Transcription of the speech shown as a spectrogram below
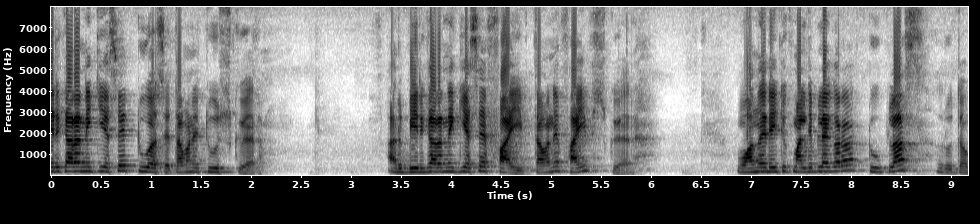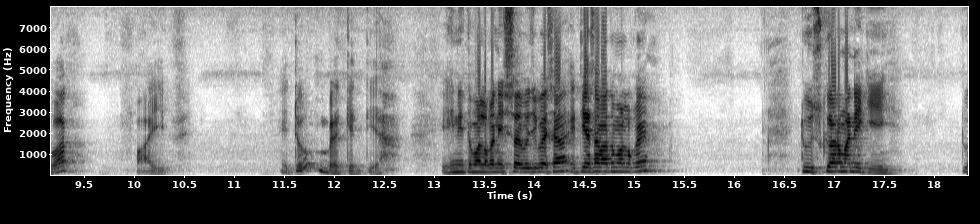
এৰ কাৰণে কি আছে? টু আছে, তাৰমানে টু স্কুৱেৰ আৰু বিৰ কাৰণে কি আছে? ফাইভ তাৰমানে ফাইভ স্কুৱেৰ ওৱানেৰে এইটোক মাল্টিপ্লাই কৰা two plus root over five এইটো ব্ৰেকেট দিয়া। এইখিনি তোমালোকে নিশ্চয় বুজি পাইছা? এতিয়া চাবা তোমালোকে। টু স্কুৱেৰ মানে কি? টু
